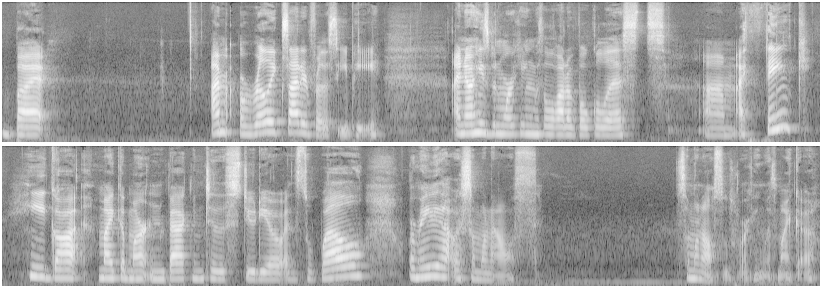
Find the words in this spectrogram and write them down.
but I'm really excited for this EP. I know he's been working with a lot of vocalists. Um, I think he got Micah Martin back into the studio as well, or maybe that was someone else. Someone else was working with Micah.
